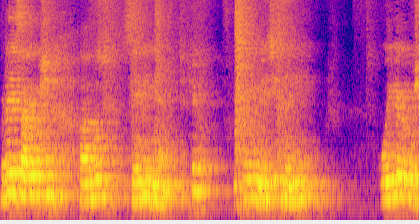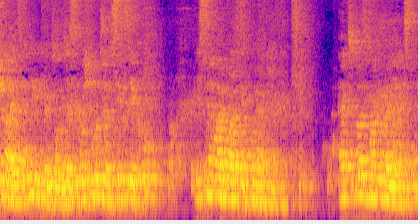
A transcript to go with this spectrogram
बेटा ये सारे क्वेश्चन ऑलमोस्ट सेम ही हैं, ठीक है? इसमें कोई नई चीज़ नहीं है। कोई भी अगर क्वेश्चन आए थे ना यू जैसे क्वेश्चन नंबर थर्टी सिक्स देखो, इसमें हमारे पास देखो है क्या? X plus one by x है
